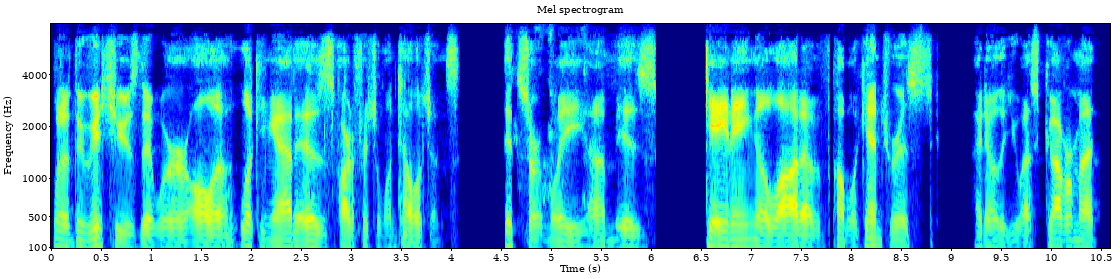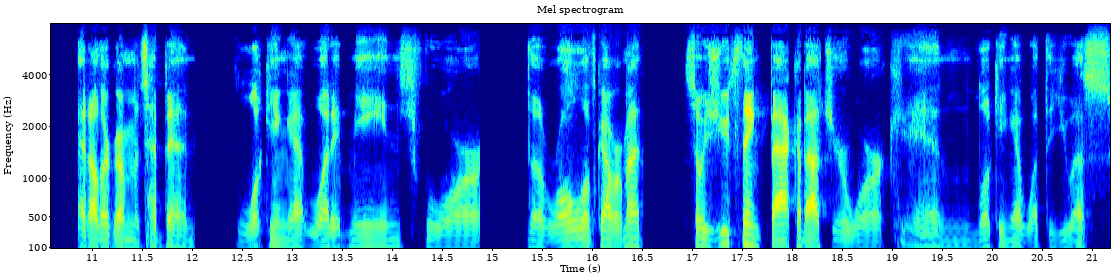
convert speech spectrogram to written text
one of the issues that we're all uh, looking at is artificial intelligence. It certainly um, is gaining a lot of public interest. I know the US government and other governments have been looking at what it means for the role of government. So, as you think back about your work and looking at what the US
